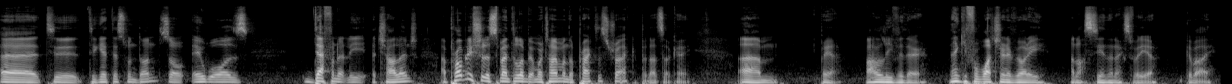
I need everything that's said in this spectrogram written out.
uh, to, to get this one done. So it was definitely a challenge. I probably should have spent a little bit more time on the practice track, but that's okay. Um, but yeah, I'll leave it there. Thank you for watching, everybody, and I'll see you in the next video. Goodbye.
